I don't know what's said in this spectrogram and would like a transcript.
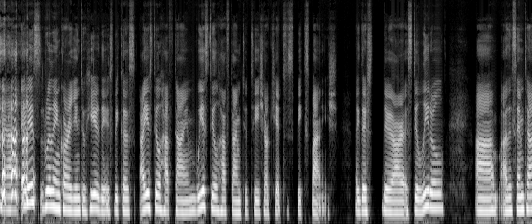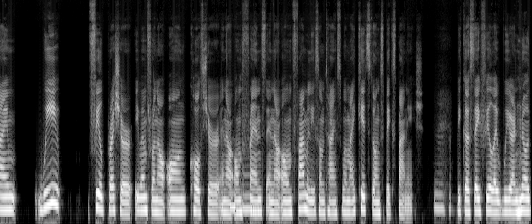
yeah, it is really encouraging to hear this because I still have time. We still have time to teach our kids to speak Spanish. Like there's they are still little. Um, at the same time, we feel pressure even from our own culture and our mm-hmm. own friends and our own family sometimes when my kids don't speak Spanish mm-hmm. because they feel like we are not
